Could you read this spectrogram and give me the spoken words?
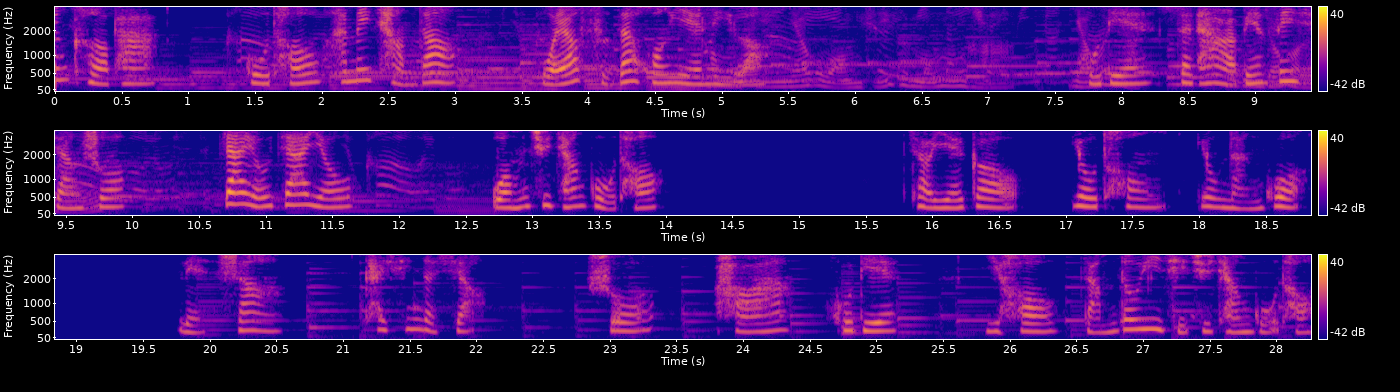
真可怕，骨头还没抢到，我要死在荒野里了。”蝴蝶在它耳边飞翔，说：“加油，加油，我们去抢骨头。”小野狗又痛又难过，脸上开心的笑，说：“好啊，蝴蝶。”以后咱们都一起去抢骨头。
